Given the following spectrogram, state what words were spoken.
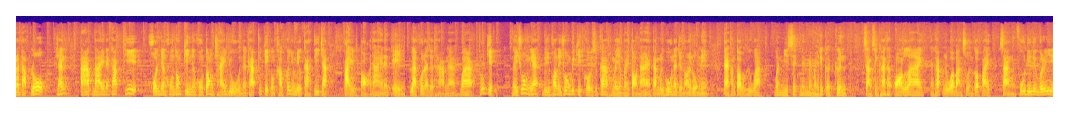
ระดับโลกฉะนั้นตราบใดนะครับที่คนยังคงต้องกินยังคงต้องใช้อยู่นะครับธุรกิจของเขาก็ยังมีโอกาสที่จะไปต่อได้นั่นเอง หลายคนอาจจะถามนะว่าธุรกิจในช่วงนี้โดยเฉพาะในช่วงวิกฤตโควิด -19 ทำไมยังไปต่อได้การบริโภคน่าจะน้อยลงนี่แต่คำตอบก็คือว่ามันมีเซกเมนต์ใหม่ ๆ ที่เกิดขึ้น สั่งสินค้าทางออนไลน์นะครับหรือว่าบางส่วนก็ไปสั่ง food delivery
